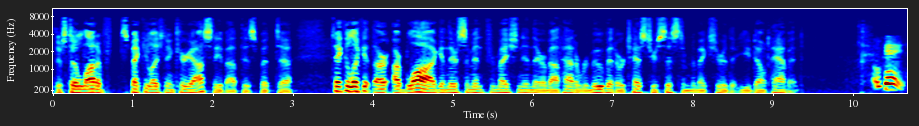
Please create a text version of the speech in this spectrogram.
there's still a lot of speculation and curiosity about this. But uh, take a look at our, our blog, and there's some information in there about how to remove it or test your system to make sure that you don't have it. Okay.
